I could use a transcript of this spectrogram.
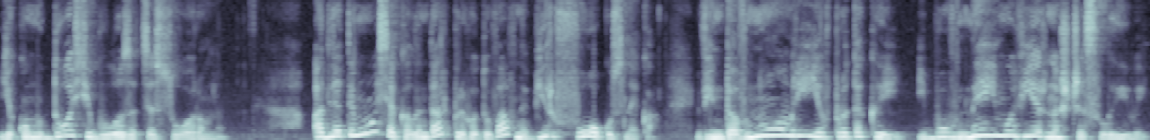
якому досі було за це соромно. А для Тимося календар приготував набір фокусника. Він давно мріяв про такий і був неймовірно щасливий.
